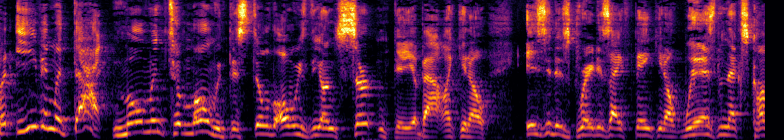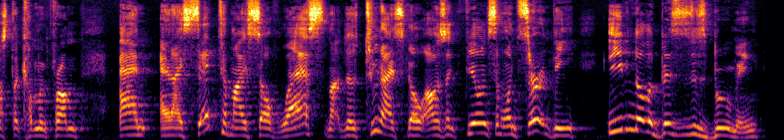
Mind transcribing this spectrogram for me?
But even with that, moment to moment, there's still always the uncertainty about, like, you know, is it as great as I think? You know, where's the next customer coming from? And and I said to myself last night, two nights ago, I was like feeling some uncertainty, even though the business is booming.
